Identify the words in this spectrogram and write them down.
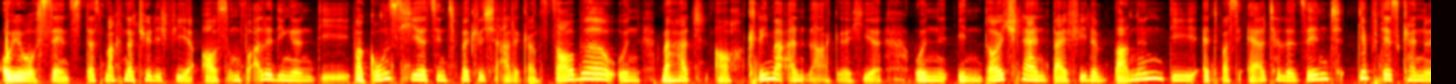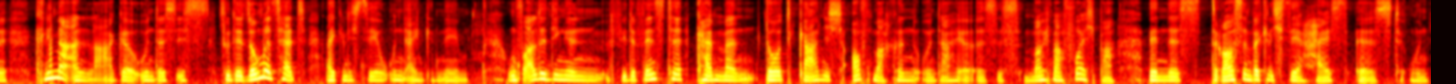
Euro Cent. Das macht natürlich viel aus. Und vor allen Dingen, die Waggons hier sind wirklich alle ganz sauber und man hat auch Klimaanlage hier. Und in Deutschland bei vielen Bahnen, die etwas älter sind, gibt es keine Klimaanlage und das ist zu der Sommerzeit eigentlich sehr unangenehm. Und vor allen Dingen, viele Fenster kann man dort gar nicht aufmachen und daher ist es manchmal furchtbar, wenn es draußen wirklich sehr heiß ist. Und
